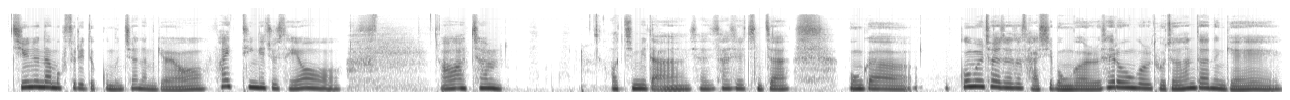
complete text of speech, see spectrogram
지우 누나 목소리 듣고 문자 남겨요. 화이팅 해주세요. 아, 참 멋집니다. 사실 진짜 뭔가 꿈을 찾아서 다시 뭔가를 새로운 걸 도전한다는 게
